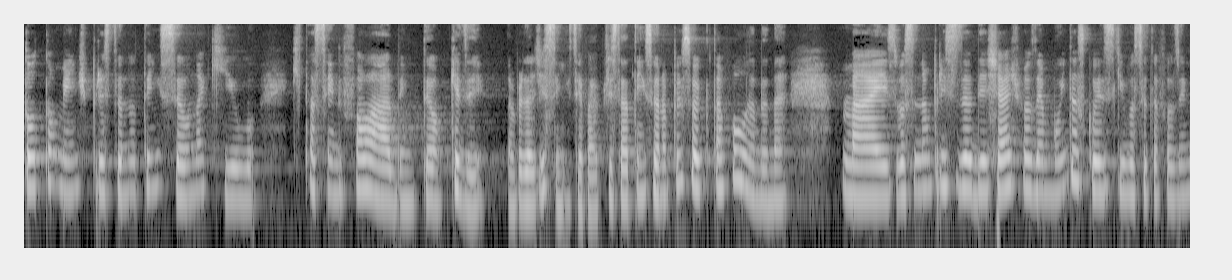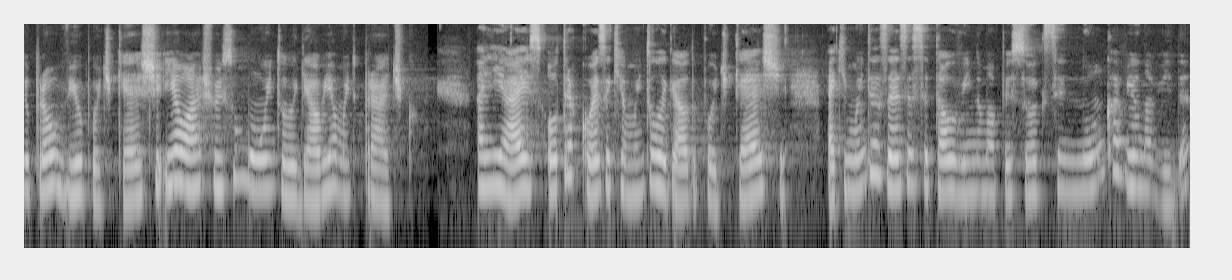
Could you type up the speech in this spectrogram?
totalmente prestando atenção naquilo que está sendo falado. Então, quer dizer, na verdade, sim, você vai prestar atenção na pessoa que está falando, né? Mas você não precisa deixar de fazer muitas coisas que você está fazendo para ouvir o podcast, e eu acho isso muito legal e é muito prático. Aliás, outra coisa que é muito legal do podcast é que muitas vezes você está ouvindo uma pessoa que você nunca viu na vida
